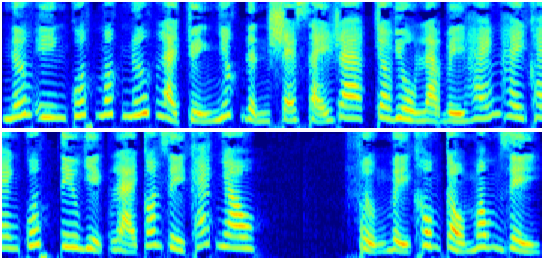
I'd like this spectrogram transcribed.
Nếu Yên quốc mất nước là chuyện nhất định sẽ xảy ra, cho dù là bị Hán hay Khang quốc tiêu diệt lại có gì khác nhau. Phượng Mỹ không cầu mong gì.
